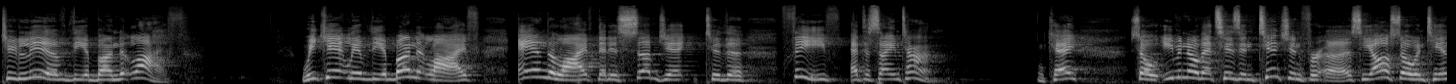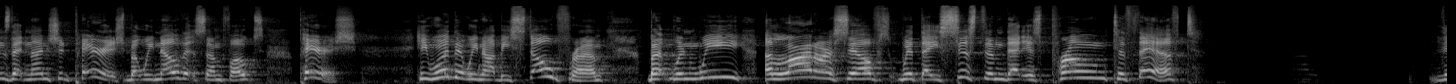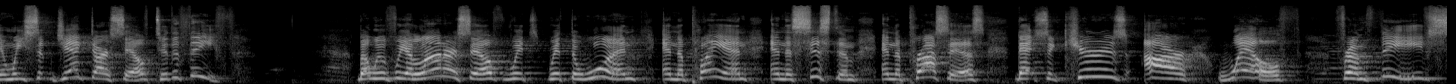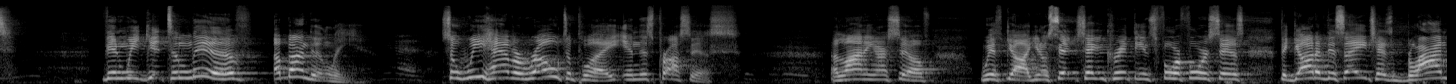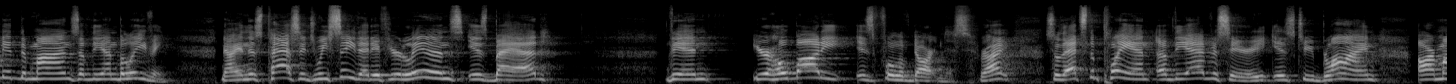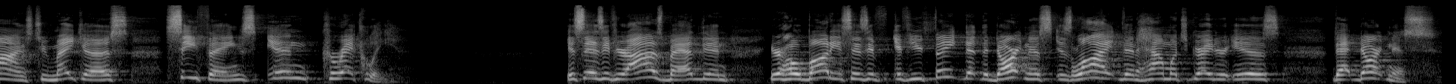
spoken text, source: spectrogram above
to live the abundant life. We can't live the abundant life and the life that is subject to the thief at the same time. Okay? So, even though that's his intention for us, he also intends that none should perish, but we know that some folks perish. He would that we not be stole from. But when we align ourselves with a system that is prone to theft, then we subject ourselves to the thief. But if we align ourselves with, with the one and the plan and the system and the process that secures our wealth from thieves, then we get to live abundantly. So we have a role to play in this process, aligning ourselves with God. You know, 2 Corinthians 4 4 says, The God of this age has blinded the minds of the unbelieving. Now, in this passage, we see that if your lens is bad, then your whole body is full of darkness, right? So that's the plan of the adversary is to blind our minds, to make us see things incorrectly. It says if your eye's bad, then your whole body. It says if, if you think that the darkness is light, then how much greater is that darkness?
